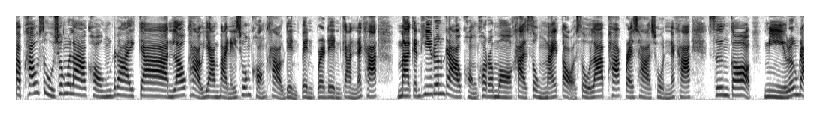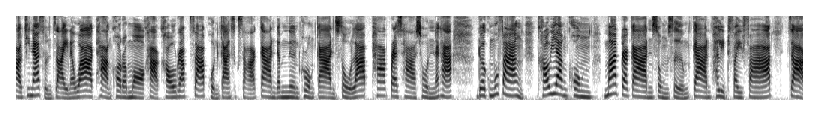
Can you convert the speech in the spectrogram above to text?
ลับเข้าสู่ช่วงเวลาของรายการเล่าข่าวยามบ่ายในช่วงของข่าวเด่นเป็นประเด็นกันนะคะ มากันที่เรื่องราวของคอรมอค่ะ ส่งไม้ต่อโซล่าภาคประชาชนนะคะ ซึ่งก็มีเรื่องราวที่น่าสนใจนะว่าทางคอรมอค่ะ เขารับทราบผลการศึกษาการดำเนินโครงการโซล่าภาคประชาชนนะคะ โดยคุณผู้ฟังเขายังคงมาตรการส่งเสริมการผลิตไฟฟ้า จาก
